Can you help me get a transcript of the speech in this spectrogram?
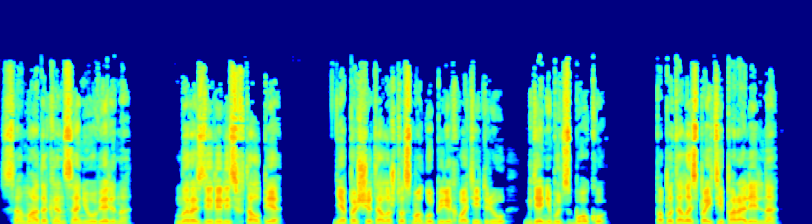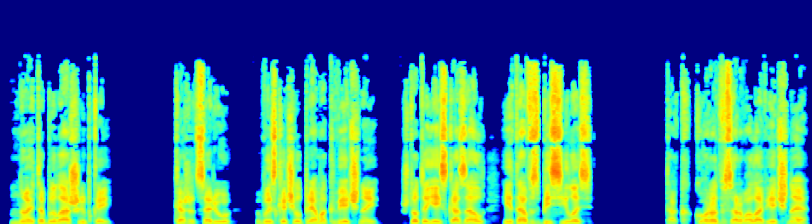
«Сама до конца не уверена. Мы разделились в толпе. Я посчитала, что смогу перехватить Рю где-нибудь сбоку. Попыталась пойти параллельно, но это было ошибкой. Кажется, Рю выскочил прямо к Вечной, что-то ей сказал, и та взбесилась. — Так город взорвала Вечная?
